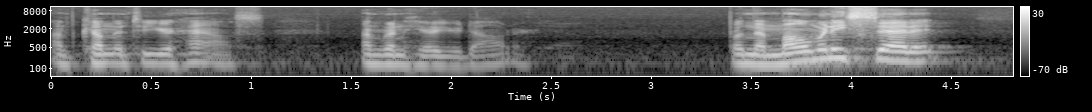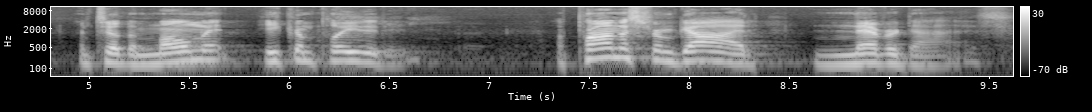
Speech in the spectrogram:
I'm coming to your house. I'm going to heal your daughter. From the moment he said it until the moment he completed it, a promise from God never dies.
